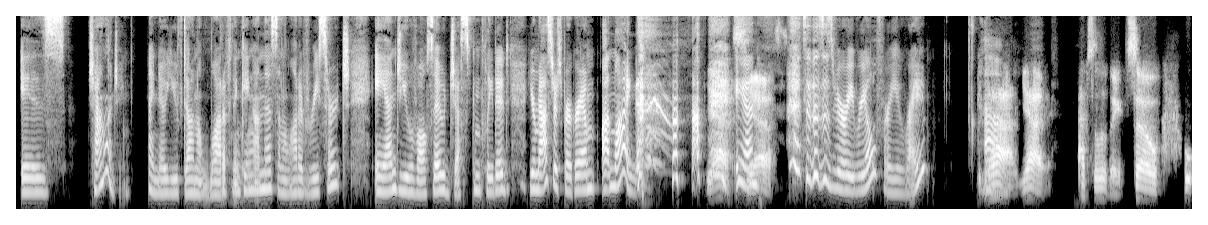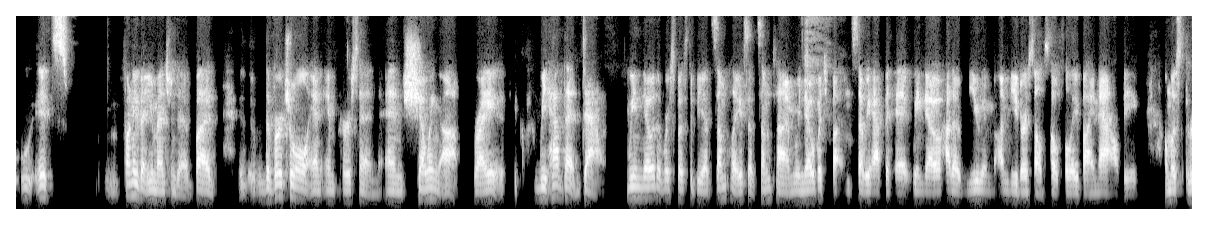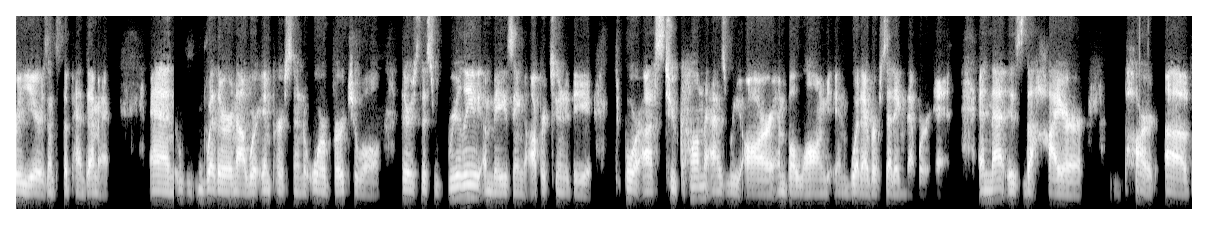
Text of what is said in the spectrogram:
is challenging I know you've done a lot of thinking on this and a lot of research, and you have also just completed your master's program online. yes, and yes. So this is very real for you, right? Yeah, um, yeah, absolutely. So it's funny that you mentioned it, but the virtual and in person and showing up, right? We have that down we know that we're supposed to be at some place at some time. We know which buttons that we have to hit. We know how to mute and unmute ourselves, hopefully, by now, being almost three years into the pandemic. And whether or not we're in person or virtual, there's this really amazing opportunity for us to come as we are and belong in whatever setting that we're in. And that is the higher part of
